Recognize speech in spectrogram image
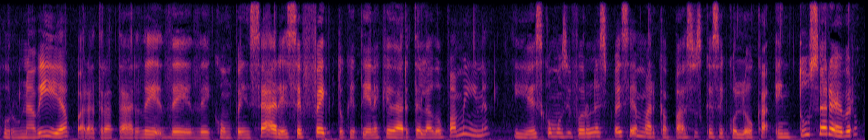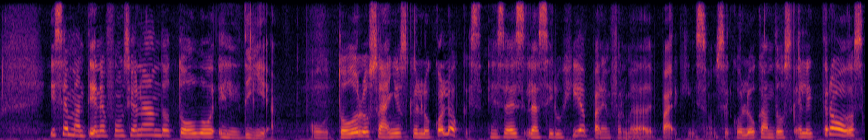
por una vía para tratar de, compensar ese efecto que tiene que darte la dopamina y es como si fuera una especie de marcapasos que se coloca en tu cerebro y se mantiene funcionando todo el día o todos los años que lo coloques. Esa es la cirugía para enfermedad de Parkinson. Se colocan dos electrodos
